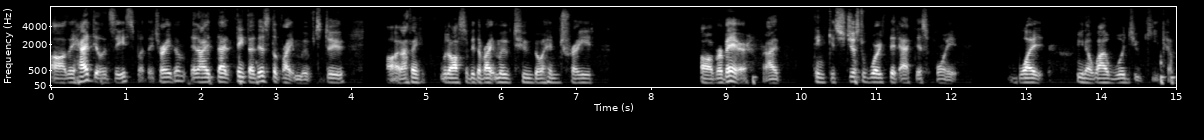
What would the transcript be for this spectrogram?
Uh, they had Dylan Cease, but they traded him, and I that, think that is the right move to do. Uh, and I think it would also be the right move to go ahead and trade uh, Robert. I think it's just worth it at this point. What, you know, why would you keep him?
